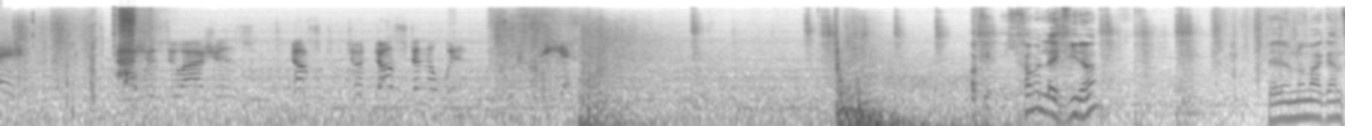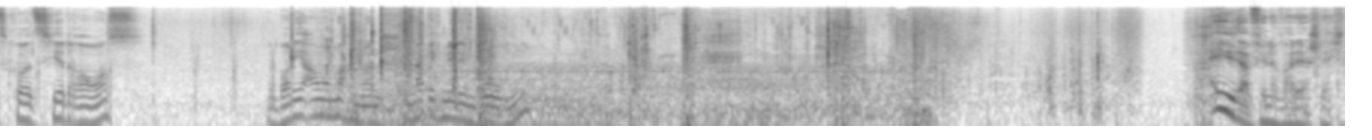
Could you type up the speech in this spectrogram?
Graves. Ashes to ashes, dust to dust in the wind. The. Okay, ich komme gleich wieder. Ich werde nur mal ganz kurz hier draus eine Body Armor machen dann schnappe ich mir den Bogen. Da finde war der schlecht.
